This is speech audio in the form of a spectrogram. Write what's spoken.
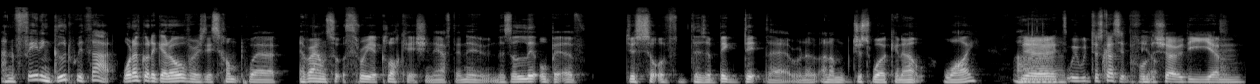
And I'm feeling good with that. What I've got to get over is this hump where around sort of three o'clock ish in the afternoon, there's a little bit of just sort of there's a big dip there, and, and I'm just working out why. Yeah, Uh, we would discuss it before the show. The um,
